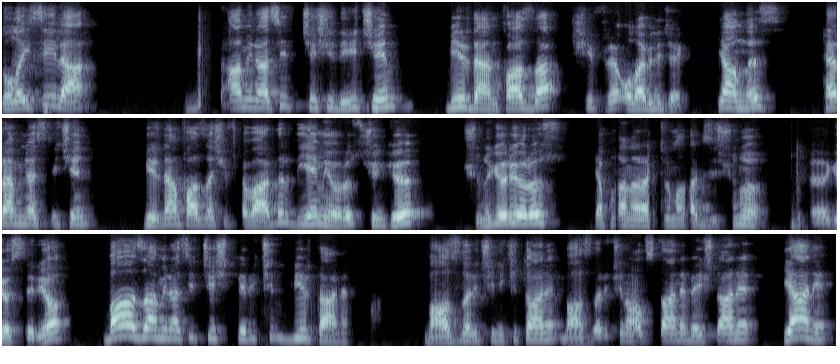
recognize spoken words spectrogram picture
Dolayısıyla bir amino asit çeşidi için birden fazla şifre olabilecek. Yalnız her amino asit için birden fazla şifre vardır diyemiyoruz. Çünkü şunu görüyoruz. Yapılan araştırmalar bizi şunu e, gösteriyor. Bazı amino asit çeşitleri için bir tane, bazıları için iki tane, bazıları için altı tane, beş tane. Yani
